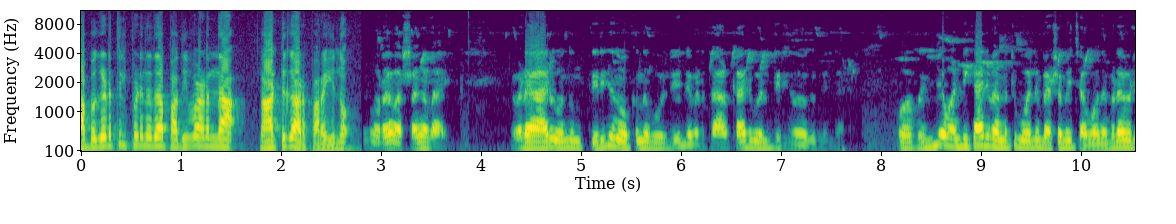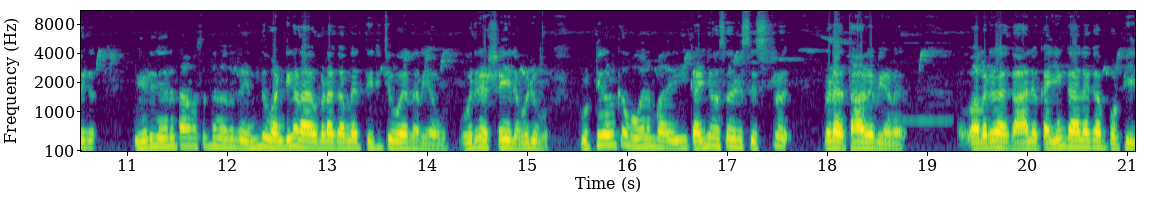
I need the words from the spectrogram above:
അപകടത്തിൽപ്പെടുന്നത് പതിവാണെന്ന നാട്ടുകാർ പറയുന്നു. കുറെ വർഷങ്ങളായി. ഇവിടെ ആരും ഒന്നും തിരിഞ്ഞു നോക്കുന്ന പോലും ഇല്ല. ഇവിടുത്തെ ആൾക്കാർ പോലും തിരിഞ്ഞു നോക്കുന്നില്ല. വലിയ വണ്ടിക്കാർ വന്നിട്ട് പോലും വിഷമിച്ചാൽ പോകുന്നത് ഇവിടെ ഒരു വീട് കയറി താമസത്തിന് വന്നിട്ട് എന്ത് വണ്ടികളാണ് ഇവിടെ കന്ന് തിരിച്ചു പോയെന്നറിയാമോ ഒരു രക്ഷയില്ല. ഒരു കുട്ടികൾക്ക് പോലും ഈ കഴിഞ്ഞ ദിവസം ഒരു സിസ്റ്റർ ഇവിടെ താഴെ വീണ്. അവരുടെ കാൽ കയ്യും കാലൊക്കെ പൊട്ടി.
